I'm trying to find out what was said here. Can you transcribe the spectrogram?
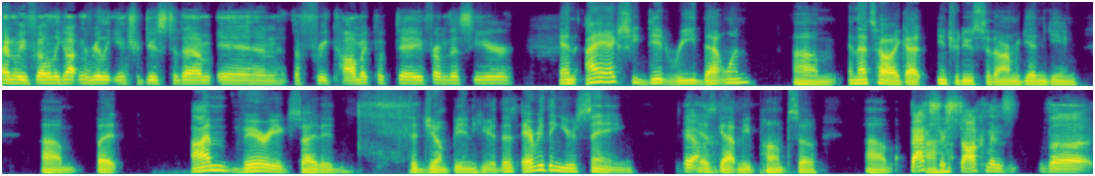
And we've only gotten really introduced to them in the free comic book day from this year. And I actually did read that one. Um, and that's how I got introduced to the Armageddon game. Um, but I'm very excited to jump in here. There's everything you're saying Yeah. has got me pumped. So um, Baxter Uh-huh. Stockman's the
